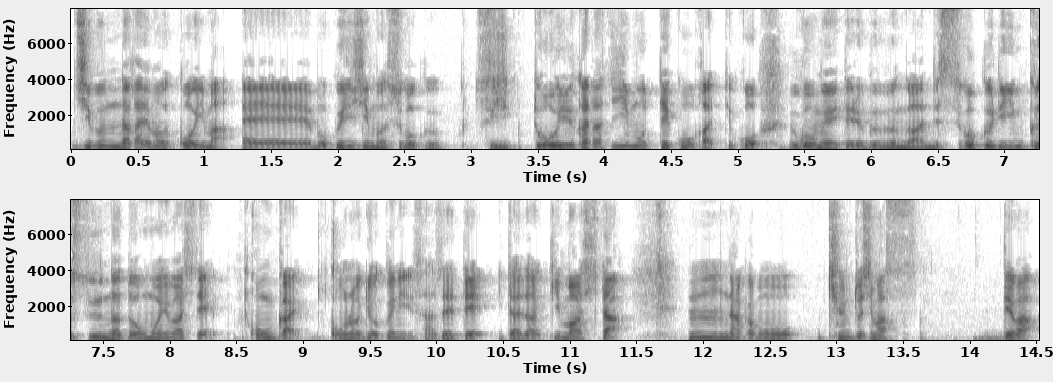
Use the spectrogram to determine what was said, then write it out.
自分の中でもこう今、えー、僕自身もすごく次どういう形に持っていこうかっていうこううごめいてる部分があるんですごくリンクするなと思いまして今回この曲にさせていただきました。うんなんかもうキュンとします。では、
